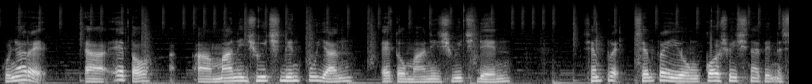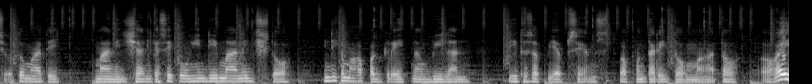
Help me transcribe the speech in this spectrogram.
kunyari, ah, eto, ah, managed switch din po yan. Eto, managed switch din. Siyempre, siyempre yung core switch natin is automatic manage yan. Kasi kung hindi manage to, hindi ka makapag-create ng bilan dito sa PF Sense. Papunta rito ang mga to. Okay?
